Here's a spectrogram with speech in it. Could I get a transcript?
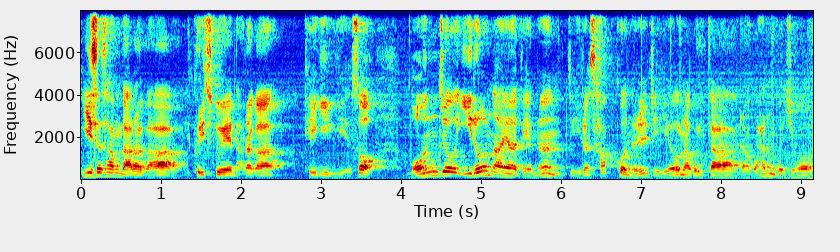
이 세상 나라가 그리스도의 나라가 되기 위해서 먼저 일어나야 되는 이런 사건을 예언하고 있다라고 하는 거죠.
